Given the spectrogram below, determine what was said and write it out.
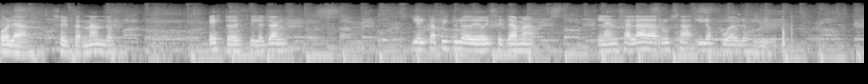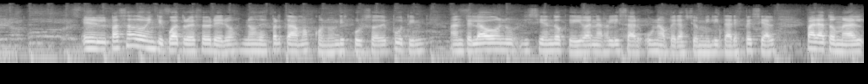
Hola, soy Fernando. Esto es Filoyan. Y el capítulo de hoy se llama La ensalada rusa y los pueblos libres. El pasado 24 de febrero nos despertamos con un discurso de Putin ante la ONU diciendo que iban a realizar una operación militar especial para tomar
